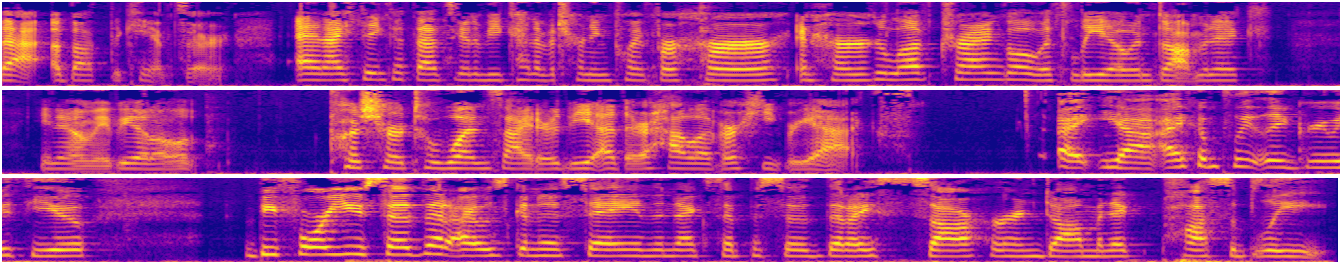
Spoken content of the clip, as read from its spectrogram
that about the cancer, and I think that that's going to be kind of a turning point for her and her love triangle with Leo and Dominic. You know, maybe it'll push her to one side or the other, however he reacts. I, yeah, I completely agree with you. Before you said that, I was going to say in the next episode that I saw her and Dominic possibly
